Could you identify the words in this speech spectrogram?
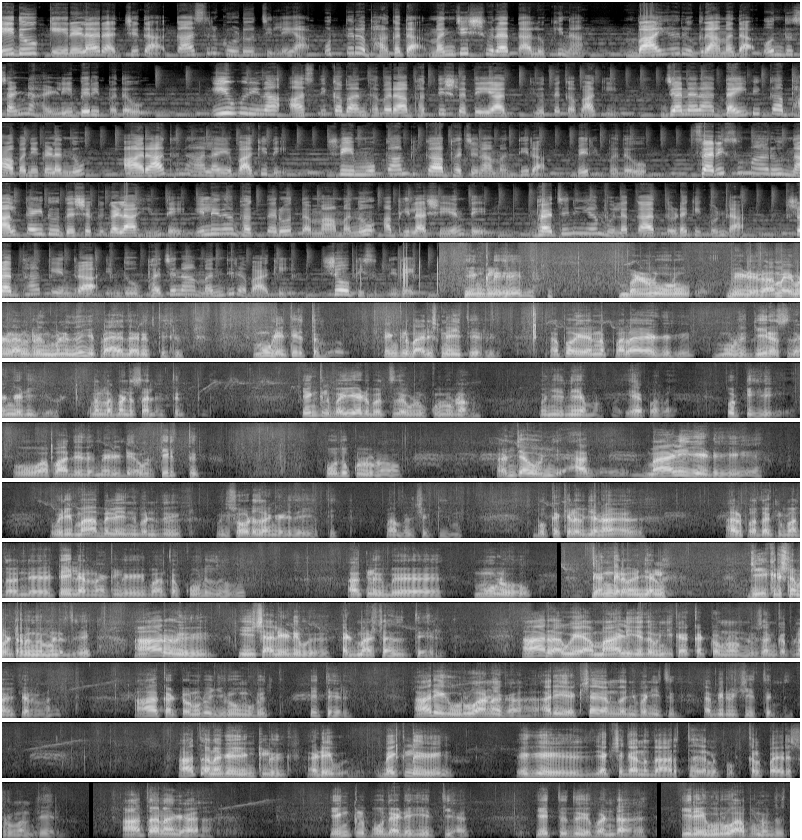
ಇದು ಕೇರಳ ರಾಜ್ಯದ ಕಾಸರಗೋಡು ಜಿಲ್ಲೆಯ ಉತ್ತರ ಭಾಗದ ಮಂಜೇಶ್ವರ ತಾಲೂಕಿನ ಬಾಯಾರು ಗ್ರಾಮದ ಒಂದು ಸಣ್ಣ ಹಳ್ಳಿ ಬೆರಿಪದವು. ಈ ಊರಿನ ಆಸ್ತಿಕ ಬಾಂಧವರ ಭಕ್ತಿಶ್ರದ್ಧೆಯ ದ್ಯೋತಕವಾಗಿ ಜನರ ದೈವಿಕ ಭಾವನೆಗಳನ್ನು ಆರಾಧನಾಲಯವಾಗಿದೆ ಶ್ರೀ ಮೂಕಾಂಬಿಕಾ ಭಜನಾ ಮಂದಿರ ಬೆರಿಪದವು. ಸರಿಸುಮಾರು ನಾಲ್ಕೈದು ದಶಕಗಳ ಹಿಂದೆ ಇಲ್ಲಿನ ಭಕ್ತರು ತಮ್ಮ ಮನೋ ಅಭಿಲಾಷೆಯಂತೆ ಭಜನೆಯ ಮೂಲಕ ತೊಡಗಿಕೊಂಡ ಶ್ರದ್ಧಾ ಕೇಂದ್ರ ಇಂದು ಭಜನಾ ಮಂದಿರವಾಗಿ ಶೋಭಿಸುತ್ತಿದೆ. ಇಂಗ್ಲಿ, ಬಳ್ಳೂರು, ಬೀಡಿ ರಾಮಯ್ಯ ಬಳ್ಳಾಲ್ರಿಂದ ಬಂದು ಈ ಪ್ರಾಯದಾರಿರ್ತೀರು ಮೂಡೆ ತಿರ್ತವು. ಎಂಗ್ಲು ಬಾರಿ ಸ್ನೇಹಿತರು ಅಪ್ಪ, ಎನ್ನ ಫಲ ಮೂಡು ಜೀನಸದ ಅಂಗಡಿ, ಮಲ್ಲ ಬಂಡ ಸಾಲ ಎತ್ತಂಡು ಎಂಕ್ಲು ಬೈಯಡು ಬರ್ತದವಳು ಅವಳು ನಾನು. ಒಂಜಿ ನಿಯಮ ಫಲ ಒಟ್ಟಿಗೆ, ಓ ಅಪಾದದ ಮೇಲೆ ಅವಳು ತಿರ್ತು. பொதுக்குழுணும் அஞ்ச மாளிகேடு ஒரு ಮಾಬಲಿಂದ ಬಂದು ಒಂದು ಸೋಡದ ಅಂಗಡಿದೆ ಐತಿ ಮಾಂಬಲ್ ಚಟ್ಟಿನಿ ಬೊಕ್ಕ ಕೆಲವು ಜನ ಅಲ್ಪ ತಕ್ಲು ಮತ್ತು ಒಂದು ಟೈಲರ್ನ ಹಾಕ್ಲಿ ಮಾತ ಕುಡಿದು ಹಾಕ್ಲಿಗೆ ಬೇ ಮೂಳು ಗಂಗರ ಜಲ್ ಜಿ ಕೃಷ್ಣ ಭಟ್ರಿಂದ ಮಾಡಿದ್ದು ಆರು ಈ ಶಾಲೆಯಲ್ಲಿ ಹೆಡ್ ಮಾಸ್ಟರ್ ಆದಿದ್ದೇರು ಆರು ಅವೇ ಆ ಮಾಳಿಗೆದ ಒಂಜಿ ಕಟ್ಟೋಣ ಉಂಡು ಸಂಕಪ್ಪ ನಾಯ್ಕರನ್ನ ಆ ಕಟ್ಟೋನೋಡು ಒಂಜಿ ರೂಮ್ ಉಡು ಇತ್ತೇರು. ಆರಿಗೆ ಉರುವಾಣಾಗ, ಆರಿಗೆ ಯಕ್ಷಗಾನದ ಇತ್ತು ಅಭಿರುಚಿ ಇತ್ತು ಆತನಾಗ ಎಂಕ್ಲು ಅಡೆ ಬೆಕ್ಲು ಈಗ ಯಕ್ಷಗಾನದ ಅರ್ಥ ಕಲ್ಪ ಕಲ್ಪಾಯರೆ ಶುರು ಮಂತೇರು ಆತನಾಗ ಎಂಕ್ಲು ಪೋದ ಅಡೆಗೆ ಎತ್ತಿಯ. ಎತ್ತದು ಪಂಡ ಇರೆ ಉರುವ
